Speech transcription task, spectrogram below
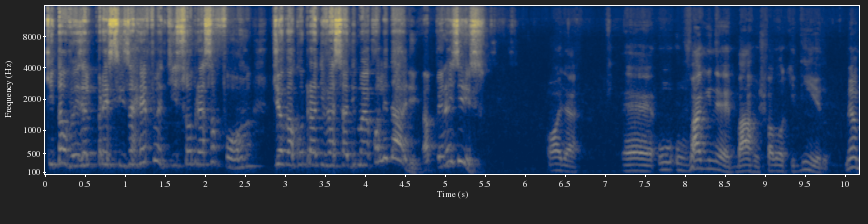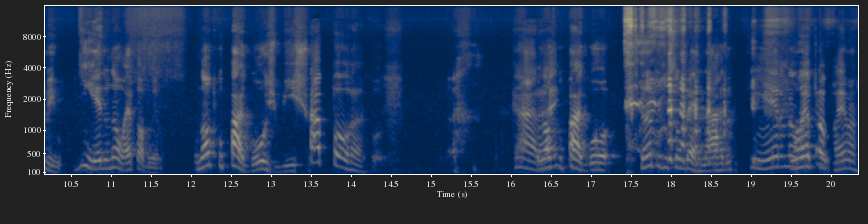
que talvez ele precisa refletir sobre essa forma de jogar contra adversário de maior qualidade. Apenas isso. Olha, é, o, o, Wagner Barros falou aqui, dinheiro. Meu amigo, dinheiro não é problema. O Náutico pagou os bichos. Ah, porra! Cara, o Náutico pagou tanto do São Bernardo. dinheiro não é quanto... é problema.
